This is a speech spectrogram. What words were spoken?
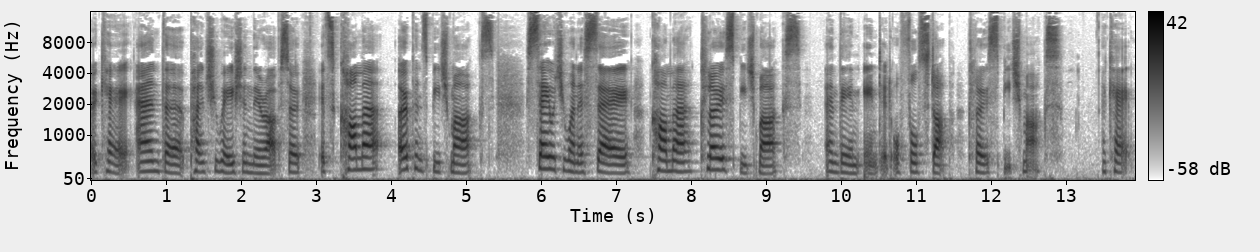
okay, and the punctuation thereof. So it's comma, open speech marks, say what you want to say, comma, close speech marks, and then end it, or full stop close speech marks. Okay,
